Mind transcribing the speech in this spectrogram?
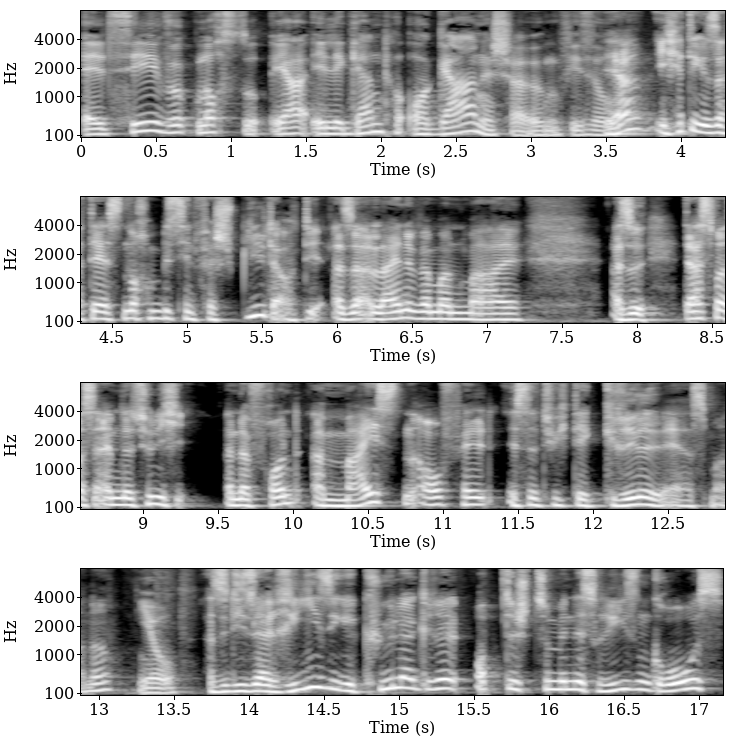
LC wirkt noch so, ja, eleganter, organischer irgendwie so. Ja, ich hätte gesagt, der ist noch ein bisschen verspielter. Auch die, also alleine, wenn man mal, also das, was einem natürlich an der Front am meisten auffällt, ist natürlich der Grill erstmal, ne? Jo. Also dieser riesige Kühlergrill, optisch zumindest riesengroß.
